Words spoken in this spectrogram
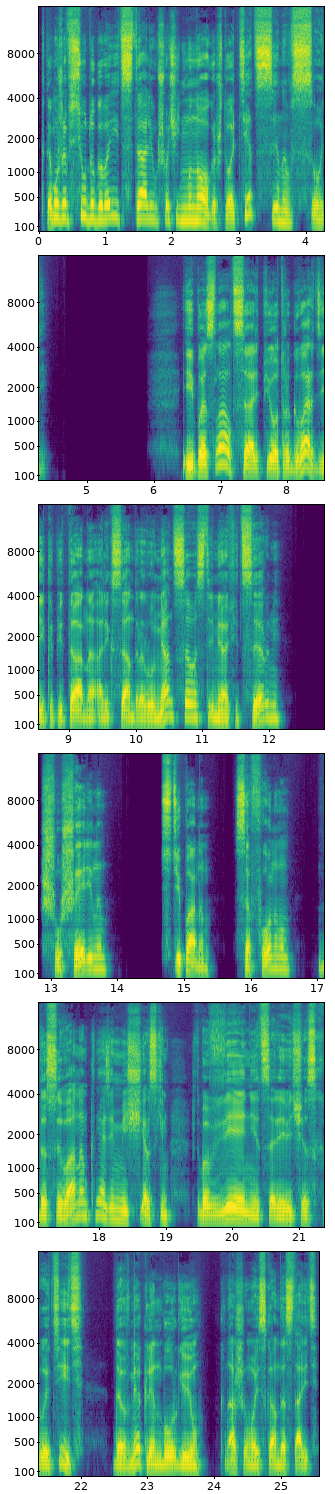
К тому же всюду говорить стали уж очень много, что отец с сыном в ссоре. И послал царь Петр гвардии капитана Александра Румянцева с тремя офицерами, Шушериным, Степаном Сафоновым, да с Иваном князем Мещерским, чтобы в Вене царевича схватить, да в Мекленбургию к нашим войскам доставить.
